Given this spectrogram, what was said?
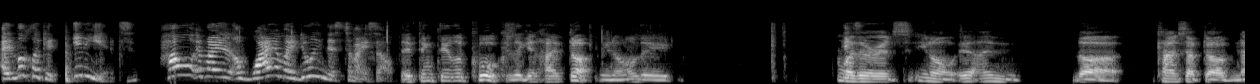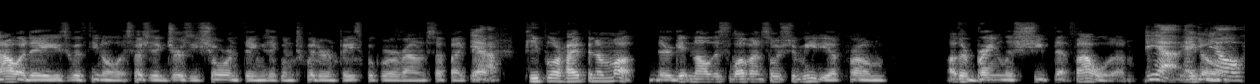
I look like an idiot. How am I why am I doing this to myself?" they think they look cool because they get hyped up. You know, they whether it's you know and the concept of nowadays with you know especially like Jersey Shore and things like when Twitter and Facebook were around and stuff like that. Yeah. People are hyping them up. They're getting all this love on social media from other brainless sheep that follow them. Yeah, You and, you know. know,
